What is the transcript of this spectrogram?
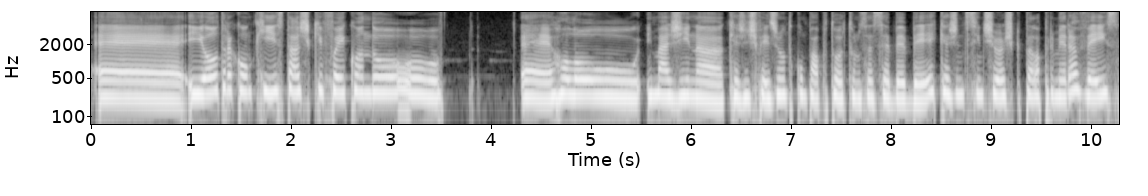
É, e outra conquista, acho que foi quando é, rolou Imagina, que a gente fez junto com o Papo Torto no CCBB, que a gente sentiu, acho que pela primeira vez,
